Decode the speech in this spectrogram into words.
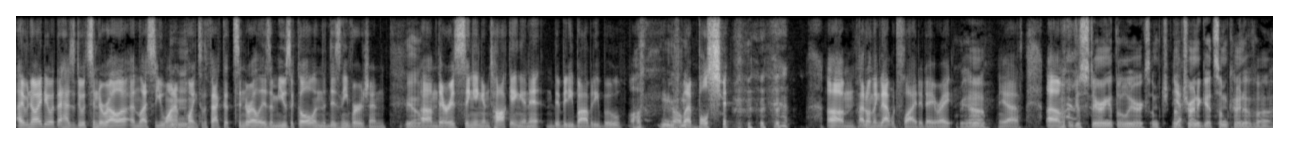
I have no idea what that has to do with Cinderella, unless you want to Mhm. point to the fact that Cinderella is a musical in the Disney version. Yeah. Um, there is singing and talking in it, bibbity bobbity boo, all, all that bullshit. um, I don't think that would fly today, right? Yeah. Yeah. Um, I'm just staring at the lyrics. I'm, I'm Yeah. trying to get some kind of uh,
